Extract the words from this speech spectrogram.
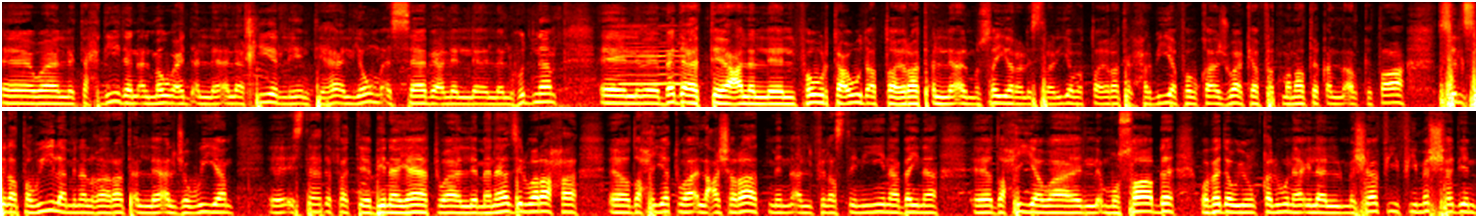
آه، وتحديدا الموعد ال- الأخير لانتهاء اليوم السابع لل- للهدنة آه، بدأت على ال- الفور تعود الطائرات ال- المسيرة الإسرائيلية والطائرات الحربية فوق أجواء كافة مناطق ال- القطاع. سلسلة طويلة من الغارات ال- الجوية آه، استهدفت بنايات والمنازل وراح ضحيتها العشرات من الفلسطينيين بين ضحية والمصاب. وبدأ بدأوا ينقلون إلى المشافي في مشهد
